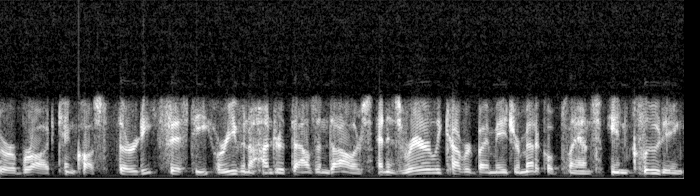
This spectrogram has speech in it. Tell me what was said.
or abroad can cost thirty, fifty, or even $100,000 and is rarely covered by major medical plans, including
